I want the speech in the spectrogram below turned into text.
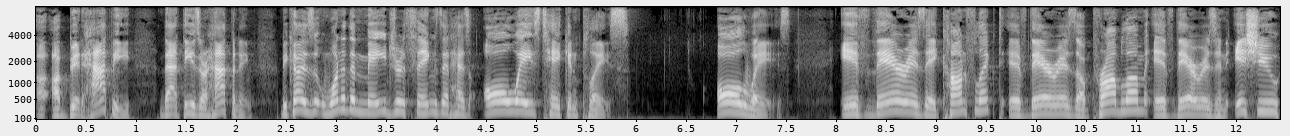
a, a, bit happy that these are happening because one of the major things that has always taken place, always, if there is a conflict, if there is a problem, if there is an issue,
